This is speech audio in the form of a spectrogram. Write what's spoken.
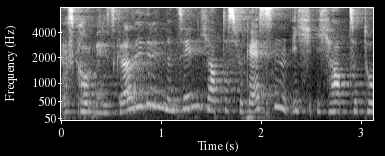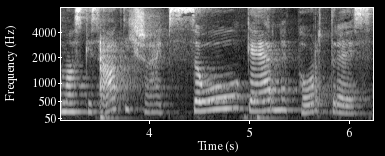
es kommt mir jetzt gerade wieder in den Sinn, ich habe das vergessen. Ich, ich habe zu Thomas gesagt, ich schreibe so gerne Porträts.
